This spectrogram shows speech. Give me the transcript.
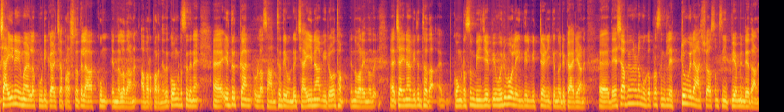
ചൈനയുമായുള്ള കൂടിക്കാഴ്ച പ്രശ്നത്തിലാക്കും എന്നുള്ളതാണ് അവർ പറഞ്ഞത്. കോൺഗ്രസ് ഇതിനെ എതിർക്കാൻ ഉള്ള സാധ്യതയുണ്ട്. ചൈന വിരോധം എന്ന് പറയുന്നത് ചൈന വിരുദ്ധത. കോൺഗ്രസും ബി ജെ പിയും ഒരുപോലെ ഇന്ത്യയിൽ വിറ്റഴിക്കുന്ന ഒരു കാര്യമാണ്. ദേശാഭിമാനിയുടെ മുഖപ്രസംഗത്തിൽ ഏറ്റവും വലിയ ആശ്വാസം സി പി എമ്മിന്റേതാണ്.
